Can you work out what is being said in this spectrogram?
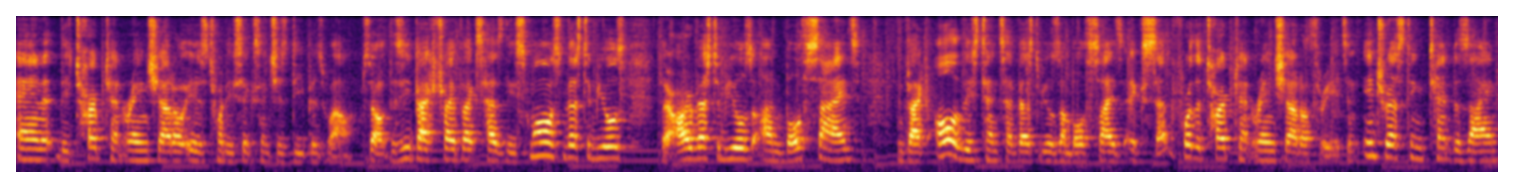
and the Tarptent Rainshadow is 26 inches deep as well. So the Zpacks Triplex has the smallest vestibules. There are vestibules on both sides. In fact, all of these tents have vestibules on both sides except for the Tarptent Rain Shadow 3. It's an interesting tent design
